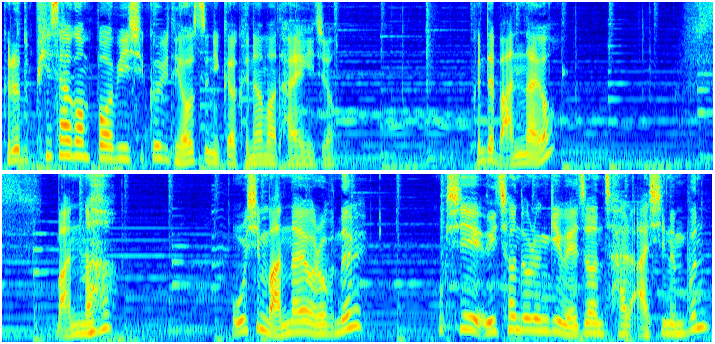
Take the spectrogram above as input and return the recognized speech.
그래도 피사검법이 10급이 되었으니까 그나마 다행이죠. 근데 맞나요? 맞나? 50 맞나요 여러분들? 혹시 의천도릉기 외전 잘 아시는 분?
